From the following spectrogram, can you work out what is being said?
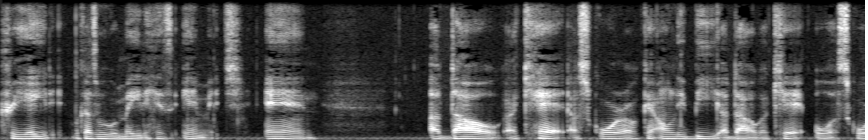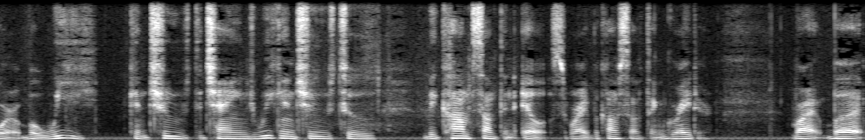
created because we were made in his image. And a dog, a cat, a squirrel can only be a dog, a cat, or a squirrel. But we can choose to change. We can choose to become something else, right? Become something greater, right? But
